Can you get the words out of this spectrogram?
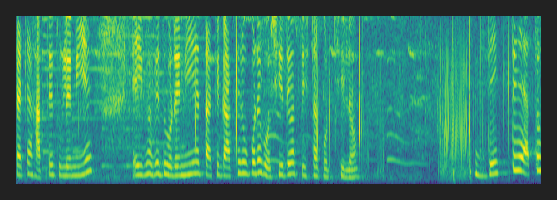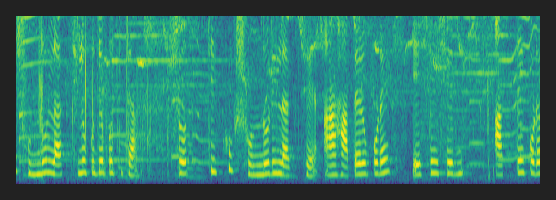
তাকে হাতে তুলে নিয়ে এইভাবে ধরে নিয়ে তাকে গাছের উপরে বসিয়ে দেওয়ার চেষ্টা করছিল। দেখতে এত সুন্দর লাগছিল প্রজাপতিটা সত্যি খুব সুন্দরই লাগছে। আর হাতের উপরে এসে সে আস্তে করে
